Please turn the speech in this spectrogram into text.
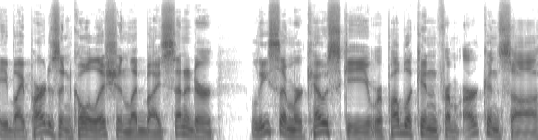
a bipartisan coalition led by Senator Lisa Murkowski, Republican from Arkansas,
